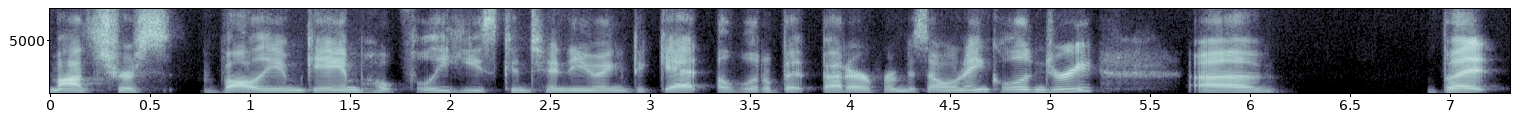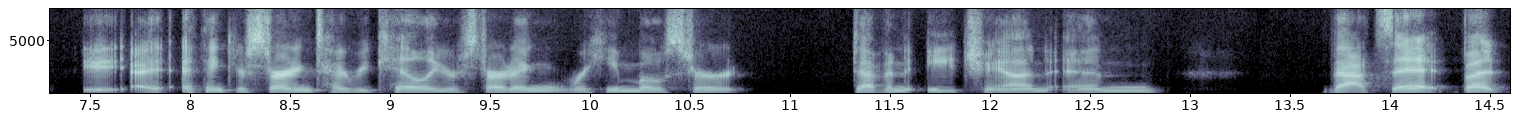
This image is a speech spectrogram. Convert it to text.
monstrous volume game. Hopefully, he's continuing to get a little bit better from his own ankle injury. Um, but I, I, think you're starting Tyreek Hill, you're starting Raheem Mostert, De'Von Achane, and that's it. But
